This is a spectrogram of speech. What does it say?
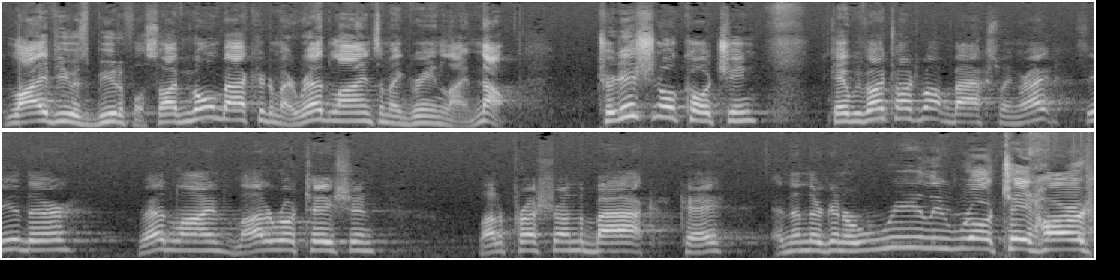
live view is beautiful. So I'm going back here to my red lines and my green line. Now, traditional coaching, okay, we've already talked about backswing, right? See it there? Red line, a lot of rotation, a lot of pressure on the back, okay? And then they're going to really rotate hard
